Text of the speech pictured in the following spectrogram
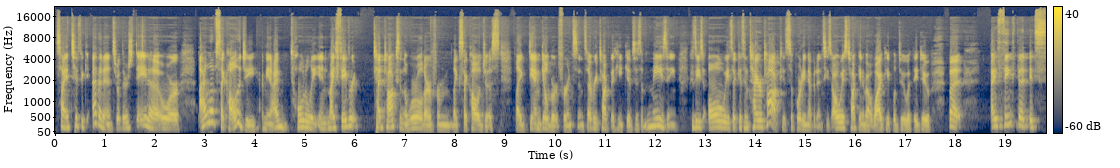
scientific evidence, or there's data, or I love psychology. I mean, I'm totally in my favorite TED Talks in the world are from like psychologists, like Dan Gilbert, for instance. Every talk that he gives is amazing because he's always like his entire talk is supporting evidence. He's always talking about why people do what they do. But I think that it's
